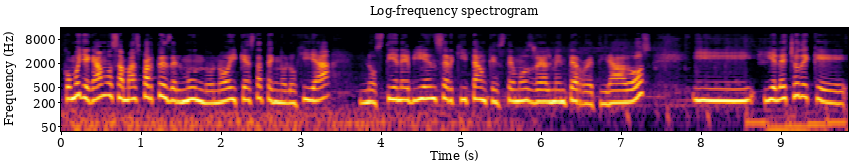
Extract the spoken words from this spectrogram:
cómo llegamos a más partes del mundo, ¿no? Y que esta tecnología nos tiene bien cerquita aunque estemos realmente retirados. Y, y el hecho de que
